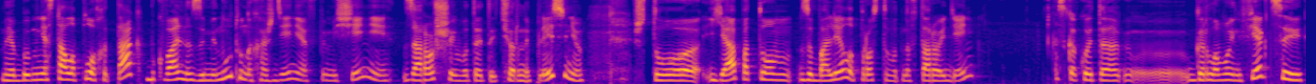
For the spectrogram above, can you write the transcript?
Мне, мне стало плохо так, буквально за минуту нахождения в помещении, заросшей вот этой черной плесенью, что я потом заболела просто вот на второй день с какой-то э, горловой инфекцией,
